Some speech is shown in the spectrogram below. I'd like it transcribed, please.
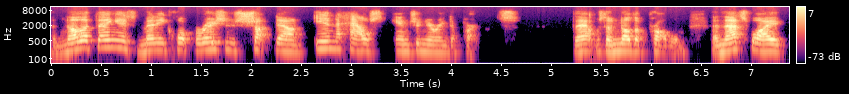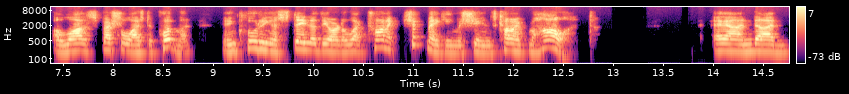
Another thing is many corporations shut down in-house engineering departments. That was another problem. And that's why a lot of specialized equipment, including a state-of-the-art electronic chip making machines coming from Holland and um,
